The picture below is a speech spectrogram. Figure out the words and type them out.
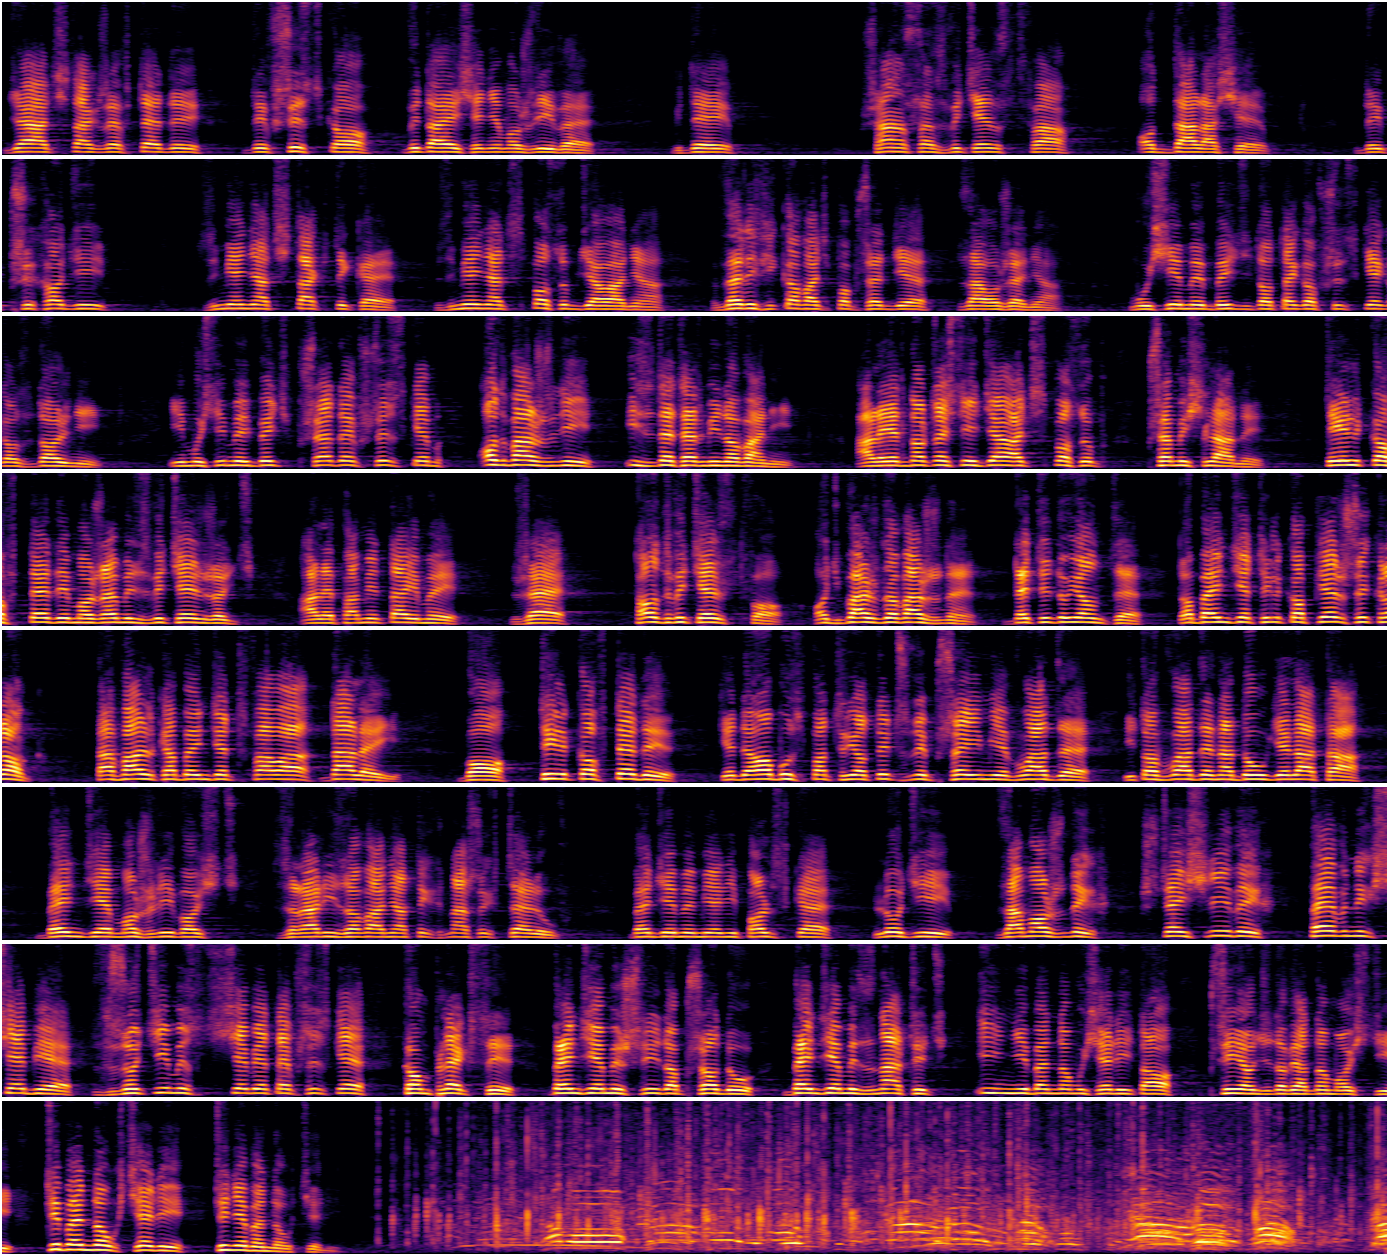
działać także wtedy, gdy wszystko wydaje się niemożliwe, gdy szansa zwycięstwa oddala się, gdy przychodzi zmieniać taktykę, zmieniać sposób działania, weryfikować poprzednie założenia. Musimy być do tego wszystkiego zdolni i musimy być przede wszystkim odważni i zdeterminowani, ale jednocześnie działać w sposób przemyślany. Tylko wtedy możemy zwyciężyć, ale pamiętajmy, że to zwycięstwo, choć bardzo ważne, decydujące, to będzie tylko pierwszy krok. Ta walka będzie trwała dalej, bo tylko wtedy, kiedy obóz patriotyczny przejmie władzę i to władzę na długie lata, będzie możliwość zrealizowania tych naszych celów. Będziemy mieli Polskę ludzi zamożnych, szczęśliwych, pewnych siebie. Zrzucimy z siebie te wszystkie kompleksy. Będziemy szli do przodu, będziemy znaczyć, inni będą musieli to przyjąć do wiadomości, czy będą chcieli, czy nie będą chcieli.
